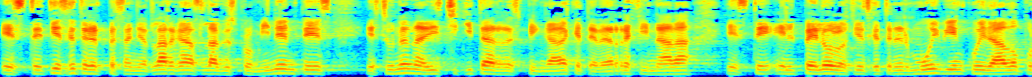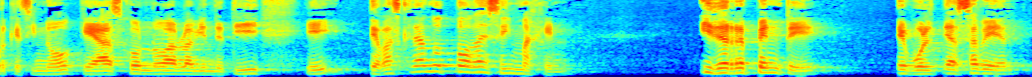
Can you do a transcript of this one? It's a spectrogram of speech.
Este, tienes que tener pestañas largas, labios prominentes, este, una nariz chiquita respingada que te ve refinada, este, el pelo lo tienes que tener muy bien cuidado, porque si no, qué asco no habla bien de ti, y te vas creando toda esa imagen y de repente te volteas a ver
